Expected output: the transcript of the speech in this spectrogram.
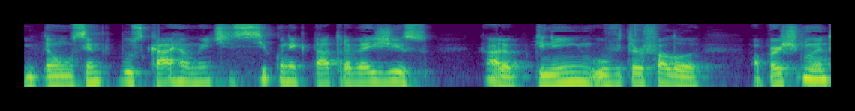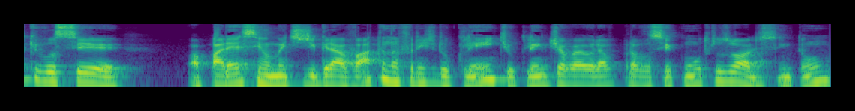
Então sempre buscar realmente se conectar através disso. Cara, que nem o Vitor falou, a partir do momento que você aparece realmente de gravata na frente do cliente, o cliente já vai olhar para você com outros olhos. Então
